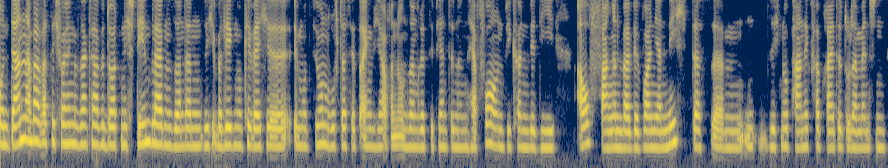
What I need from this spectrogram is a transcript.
Und dann aber, was ich vorhin gesagt habe, dort nicht stehen bleiben, sondern sich überlegen, okay, welche Emotionen ruft das jetzt eigentlich auch in unseren Rezipientinnen hervor und wie können wir die auffangen, weil wir wollen ja nicht, dass ähm, sich nur Panik verbreitet oder Menschen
